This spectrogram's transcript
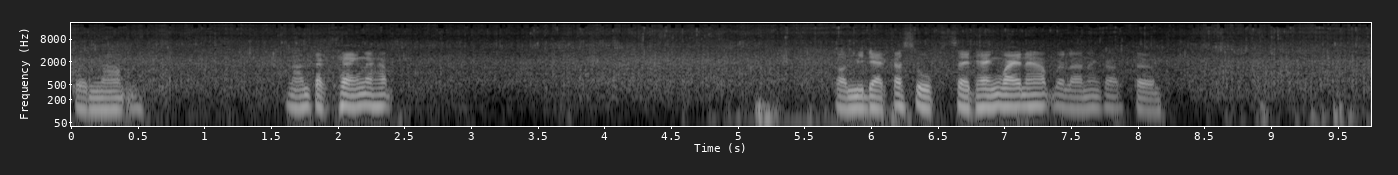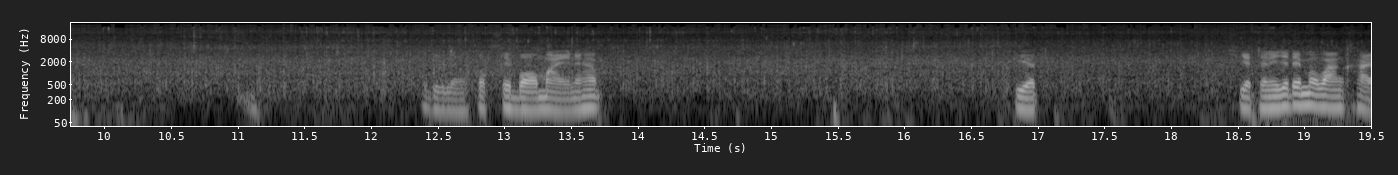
เติมน้ำน้ำจากแทงนะครับ ตอนมีแดดก็สูบใส่แทงไว้นะครับ เวลานั้นก็เติมพอดีเลยตกใส่บ่อใหม่นะครับเขียดเขียดทีนี้จะได้มาวางไข่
